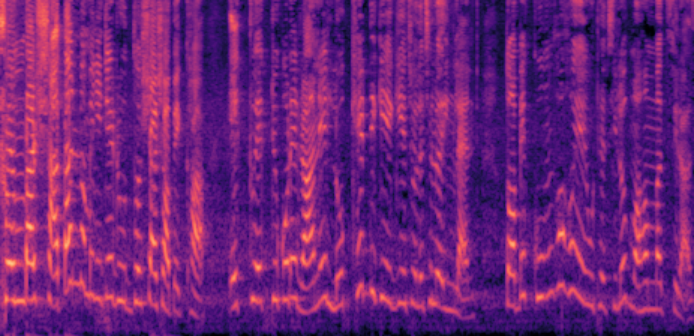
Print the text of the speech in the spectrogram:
সোমবার সাতান্ন মিনিটের রুদ্ধশ্বাস অপেক্ষা। একটু একটু করে রানের লক্ষ্যের দিকে এগিয়ে চলেছিল ইংল্যান্ড। তবে কুম্ভ হয়ে উঠেছিল মোহাম্মদ সিরাজ।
